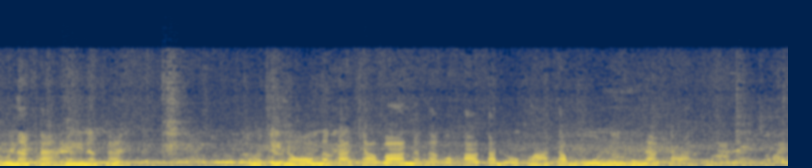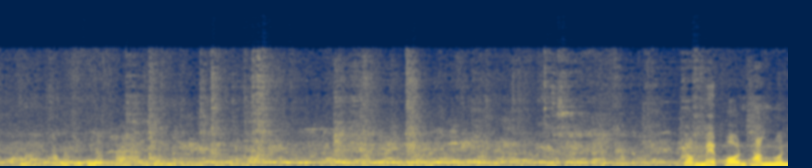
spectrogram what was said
วนะคะนี่นะคะพี่น้องนะคะ ชาวบ้านนะคะ ก็พากันออกมาทำบุญนะคะ มาทำบุญนะคะต้องแม่พรพังนวล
